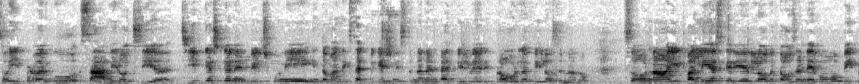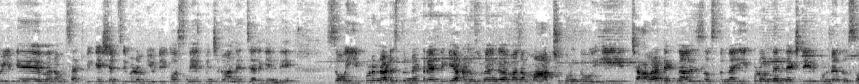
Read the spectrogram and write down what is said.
సో ఇప్పటి వరకు సార్ మీరు వచ్చి చీఫ్ గెస్ట్గా నేను పిలుచుకుని ఇంతమందికి సర్టిఫికేషన్ ఇస్తున్నానంటే ఐ ఫీల్ వెరీ ప్రౌడ్గా ఫీల్ అవుతున్నాను. సో నా ఈ ట్వెల్వ్ ఇయర్స్ కెరియర్లో ఒక థౌసండ్ ఎబో పీపుల్ కే మనం సర్టిఫికేషన్స్ ఇవ్వడం బ్యూటీ కోర్స్ నేర్పించడం అనేది జరిగింది. సో ఇప్పుడు నడుస్తున్న ట్రెండ్కి అనుగుణంగా మనం మార్చుకుంటూ ఈ చాలా టెక్నాలజీస్ వస్తున్నాయి. ఇప్పుడు ఉన్నది నెక్స్ట్ ఇయర్ ఉండదు. సో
